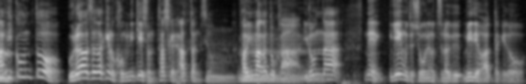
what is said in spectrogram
ァミコンと裏技だけのコミュニケーション確かにあったんですよ。うんファミマガとかうんいろんな、ね、ゲームと少年をつなぐメディアはあったけど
